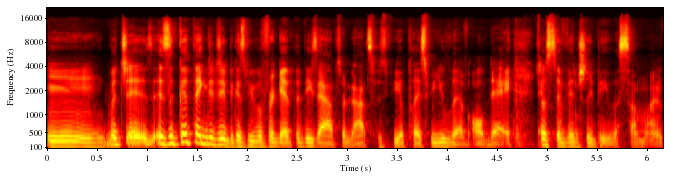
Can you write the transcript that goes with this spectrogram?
which is, is a good thing to do because people forget that these apps are not supposed to be a place where you live all day, just to eventually be with someone.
